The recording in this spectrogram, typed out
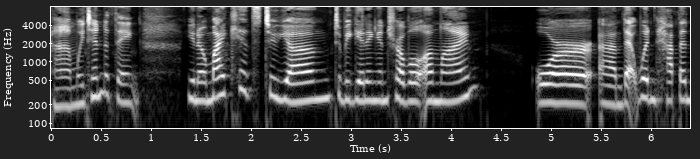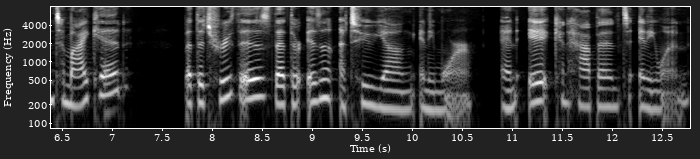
Um, we tend to think, you know, my kid's too young to be getting in trouble online, or um, that wouldn't happen to my kid. But the truth is that there isn't a too young anymore, and it can happen to anyone.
